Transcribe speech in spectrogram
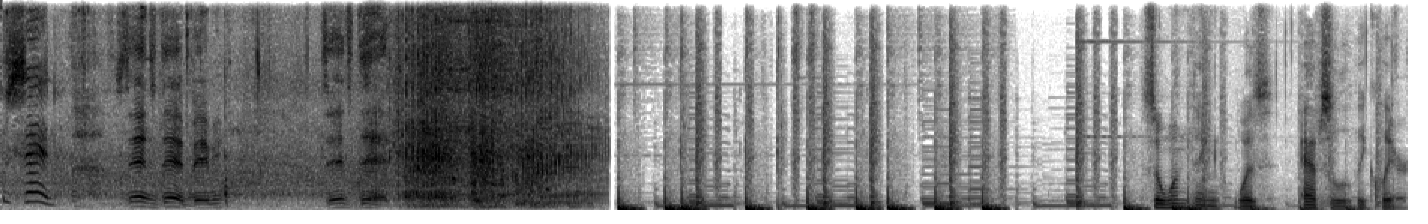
Who's Zed? Zed's dead, baby. Zed's dead. So one thing was absolutely clear.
